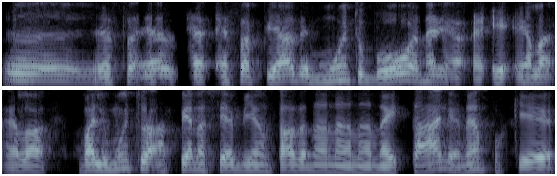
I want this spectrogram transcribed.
É. Essa, é, essa piada é muito boa, né? Ela, ela vale muito a pena ser ambientada na, na, na Itália, né? Porque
